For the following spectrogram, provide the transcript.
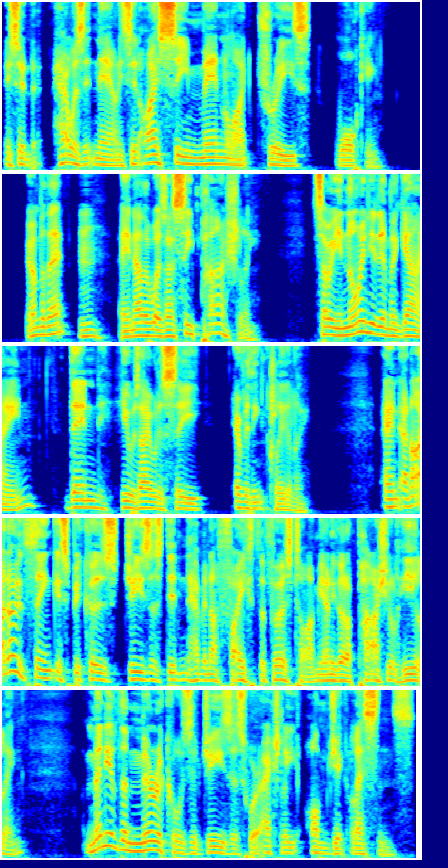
he said, How is it now? And he said, I see men like trees walking. Remember that? In other words, I see partially. So he anointed him again. Then he was able to see everything clearly. And, and I don't think it's because Jesus didn't have enough faith the first time. He only got a partial healing. Many of the miracles of Jesus were actually object lessons.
